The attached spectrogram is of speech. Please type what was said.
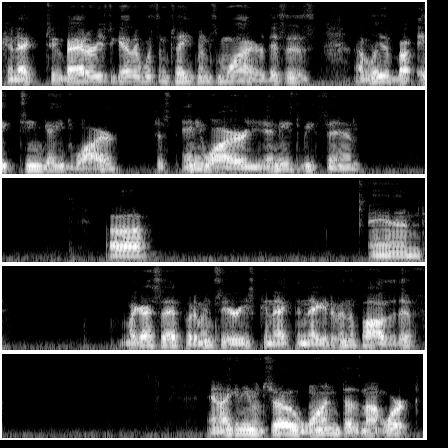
connect two batteries together with some tape and some wire. This is, I believe, about 18 gauge wire. Just any wire. It needs to be thin. Uh, and like I said, put them in series, connect the negative and the positive. And I can even show one does not work.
